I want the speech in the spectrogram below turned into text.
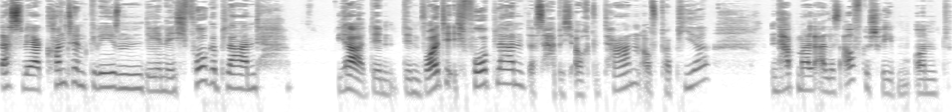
das wäre Content gewesen, den ich vorgeplant, ja, den, den wollte ich vorplanen, das habe ich auch getan auf Papier und habe mal alles aufgeschrieben und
